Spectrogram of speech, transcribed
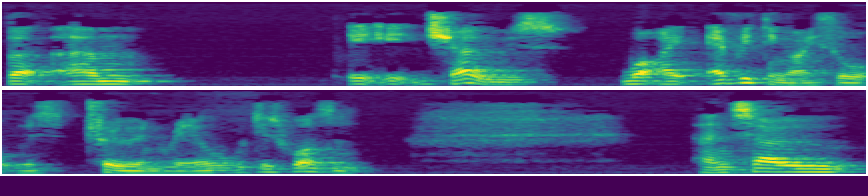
but um, it, it shows what I everything I thought was true and real just wasn't. And so,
